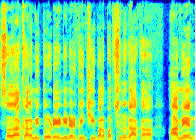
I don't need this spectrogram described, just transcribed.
సదాకాలం మీకు తోడేండి నడిపించి బలపరచునుగాక. ఆమెన్.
